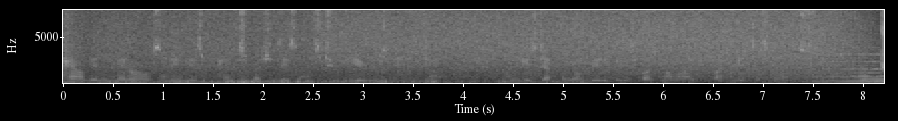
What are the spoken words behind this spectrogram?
Pounding the minerals, I mean, especially these last two years. And, uh, he's definitely going to be the biggest buck in my life if I can get this done.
